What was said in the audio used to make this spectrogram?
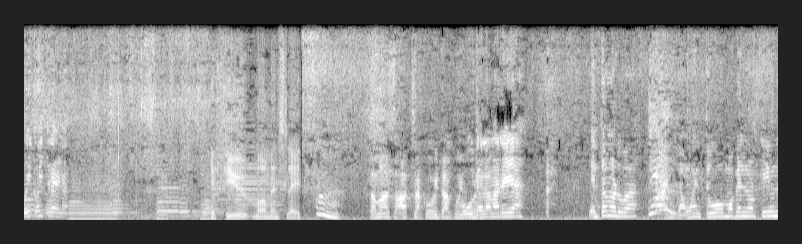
ಕೊಯ್ ಕೊಯ್ತ್ರ ಅಣ್ಣ. A few moments later. ತಮ್ಮ ಸಾಕ್ ಸಾಕು ಹೋಯ್ತಾ ಹೌದಲ್ಲ ಮಾರಯ್ಯ. ಎಂತ ಮಾಡುವ? ಈಗ ಅವಂತೂ ಮೊಬೈಲ್ ನೋಡ್ತೀವಿನ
